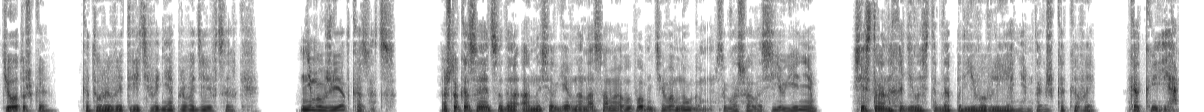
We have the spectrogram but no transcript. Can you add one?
Тетушка, которую вы третьего дня проводили в церковь. Не мог же я отказаться. А что касается, да, Анны Сергеевны, она сама, вы помните, во многом соглашалась с Евгением. Сестра находилась тогда под его влиянием, так же, как и вы, как и я.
